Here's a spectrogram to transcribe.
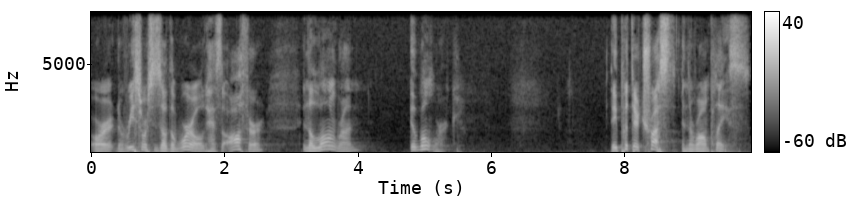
or the resources of the world has to offer, in the long run, it won't work. They put their trust in the wrong place.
